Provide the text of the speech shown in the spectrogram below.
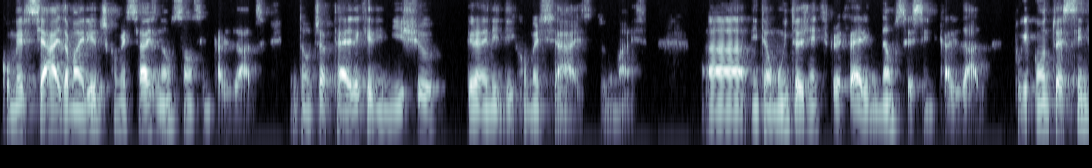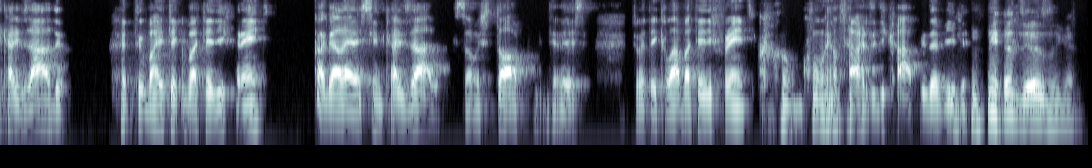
Comerciais, a maioria dos comerciais não são sindicalizados. Então, tu já perde aquele nicho grande de comerciais e tudo mais. Uh, então, muita gente prefere não ser sindicalizado. Porque quando tu é sindicalizado, tu vai ter que bater de frente com a galera sindicalizada, que são os top, entendeu? Tu vai ter que ir lá bater de frente com, o Leonardo DiCaprio da vida. Meu Deus, cara.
